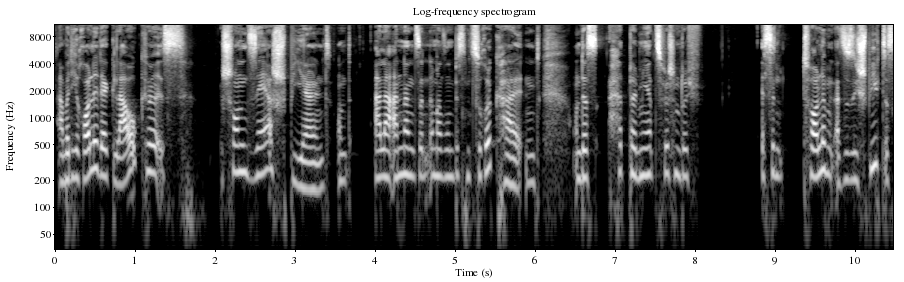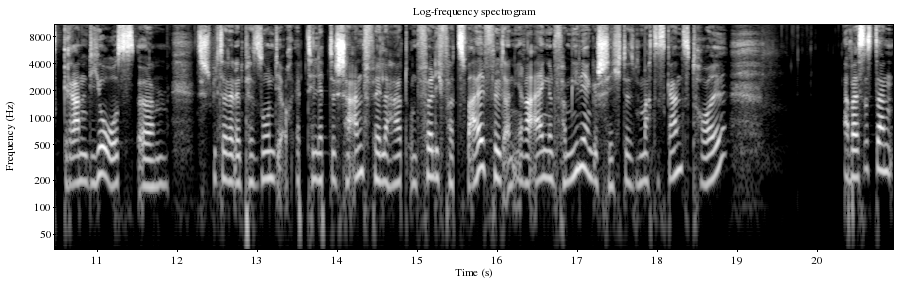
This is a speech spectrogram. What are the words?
aber die Rolle der Glauke ist schon sehr spielend und alle anderen sind immer so ein bisschen zurückhaltend. Und das hat bei mir zwischendurch, es sind tolle, also sie spielt es grandios. Ähm, sie spielt halt eine Person, die auch epileptische Anfälle hat und völlig verzweifelt an ihrer eigenen Familiengeschichte. Sie macht es ganz toll. Aber es ist dann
